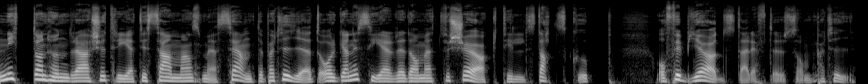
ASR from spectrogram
1923 tillsammans med Centerpartiet organiserade de ett försök till statskupp och förbjöds därefter som parti.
